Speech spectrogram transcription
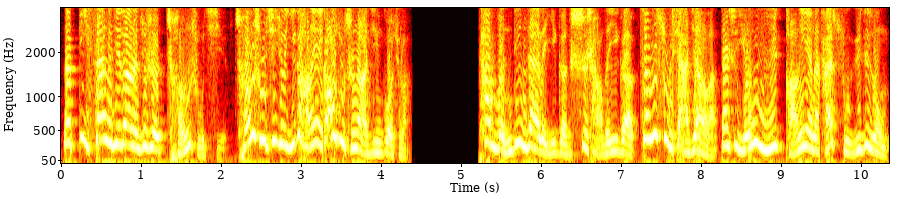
那第三个阶段呢，就是成熟期。成熟期就一个行业高速成长已经过去了，它稳定在了一个市场的一个增速下降了，但是由于行业呢还属于这种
